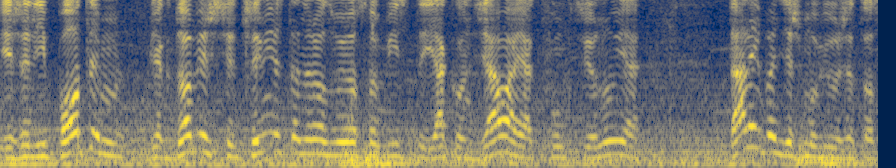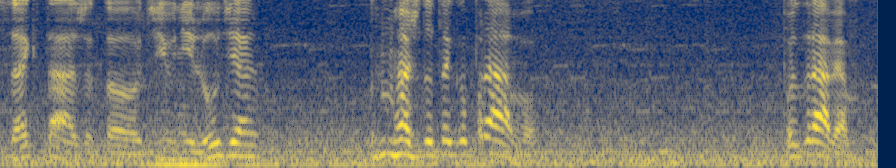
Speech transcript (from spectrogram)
Jeżeli po tym, jak dowiesz się, czym jest ten rozwój osobisty, jak on działa, jak funkcjonuje, dalej będziesz mówił, że to sekta, że to dziwni ludzie, masz do tego prawo. Pozdrawiam.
